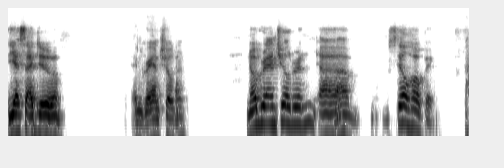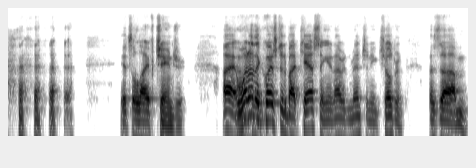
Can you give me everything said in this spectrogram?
Yes, I do and grandchildren? No grandchildren. Uh, Still hoping. it's a life changer. All right. One other question about casting, and I was mentioning children, was um,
